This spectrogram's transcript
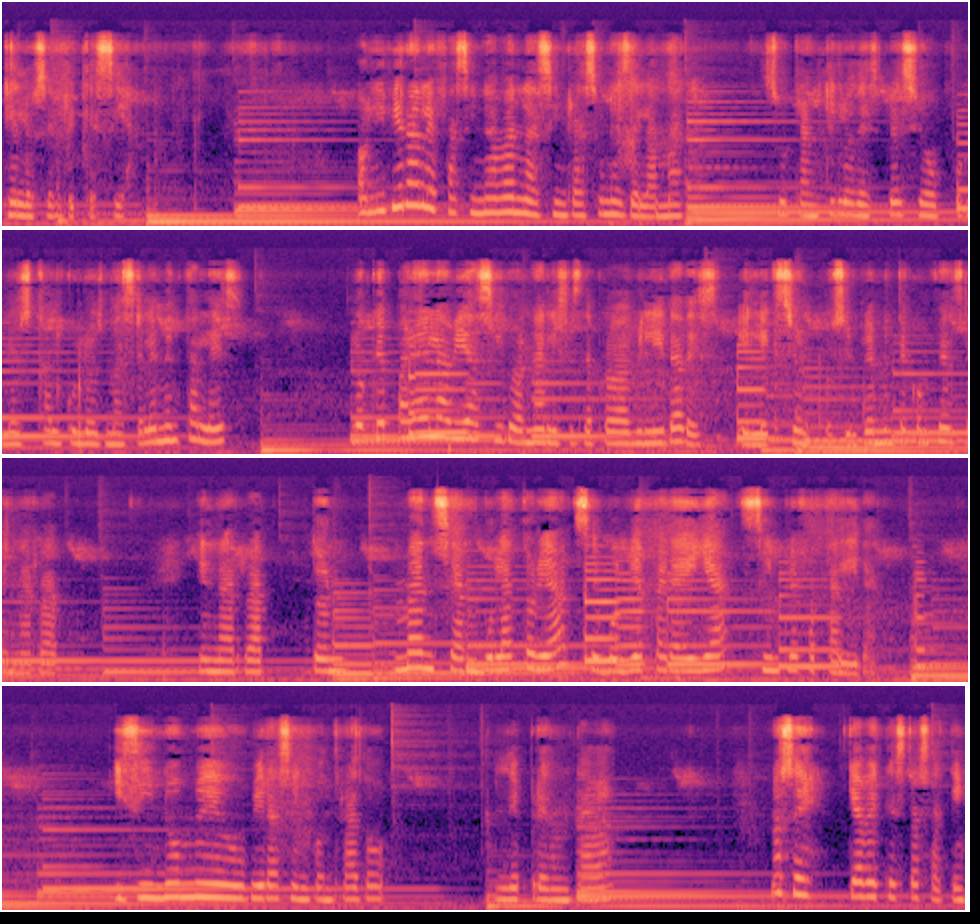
que los enriquecía. Oliviera le fascinaban las sinrazones de la maga, su tranquilo desprecio por los cálculos más elementales lo que para él había sido análisis de probabilidades, elección o simplemente confianza en la, en la raptomancia ambulatoria se volvía para ella simple fatalidad. ¿Y si no me hubieras encontrado? le preguntaba. No sé, ya ve que estás aquí.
